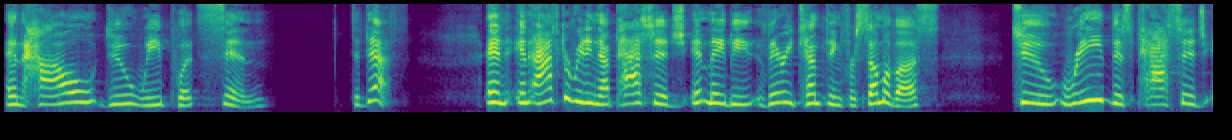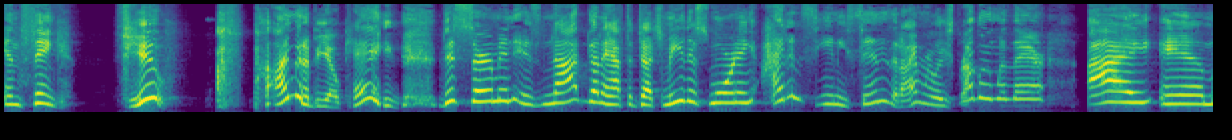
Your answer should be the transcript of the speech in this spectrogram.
And how do we put sin to death? And, and after reading that passage, it may be very tempting for some of us to read this passage and think, phew, I'm going to be okay. This sermon is not going to have to touch me this morning. I didn't see any sins that I'm really struggling with there. I am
